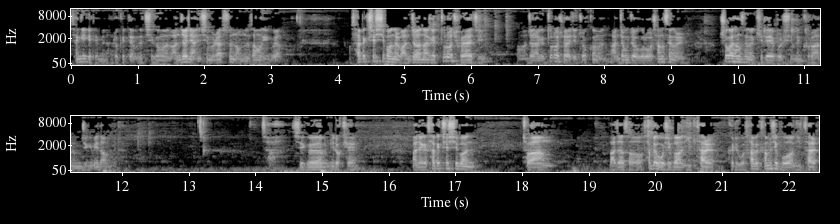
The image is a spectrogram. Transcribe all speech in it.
생기게 됩니다. 그렇기 때문에 지금은 완전히 안심을 할 수는 없는 상황이고요. 470원을 완전하게 뚫어줘야지 완전하게 뚫어줘야지 조금은 안정적으로 상승을 추가 상승을 기대해 볼 수 있는 그러한 움직임이 나옵니다. 자 지금 이렇게 만약에 470원 저항 맞아서 450원 이탈 그리고 435원 이탈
